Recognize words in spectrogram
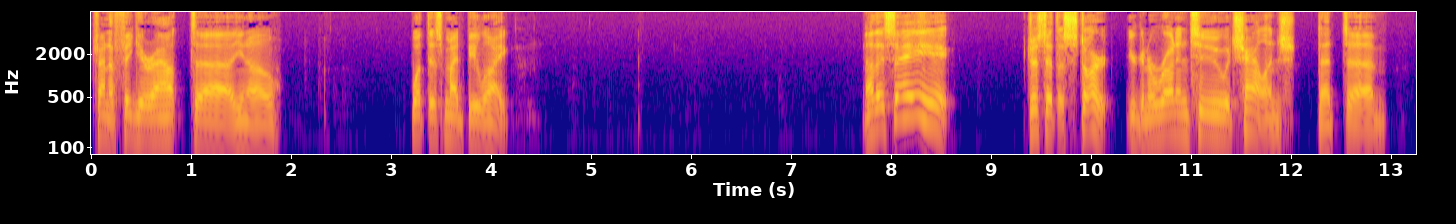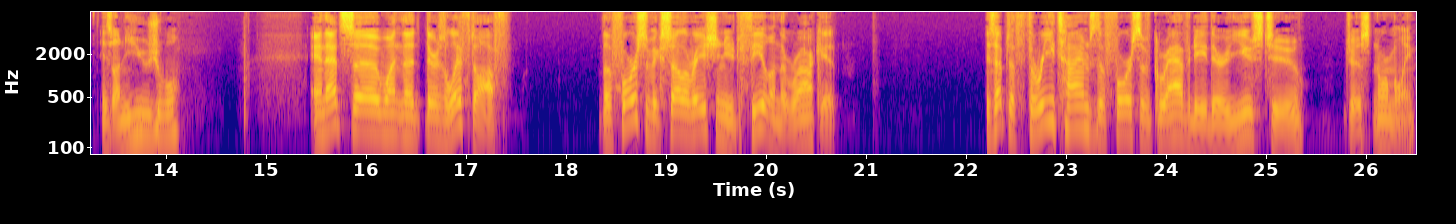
trying to figure out, uh, you know, what this might be like. Now, they say just at the start, you're going to run into a challenge that uh, is unusual. And that's uh, when the, there's liftoff. The force of acceleration you'd feel in the rocket is up to three times the force of gravity they're used to just normally.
